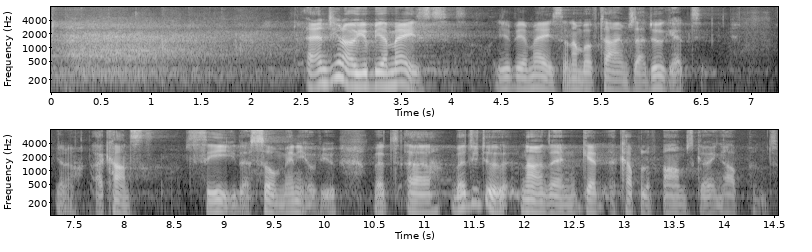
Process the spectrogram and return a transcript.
and you know, you'd be amazed. You'd be amazed the number of times I do get, you know, I can't see. There's so many of you, but uh, but you do now and then get a couple of arms going up, and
